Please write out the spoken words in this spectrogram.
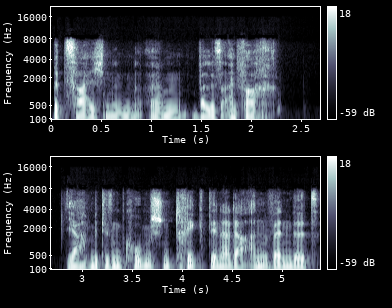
bezeichnen, ähm, weil es einfach ja, mit diesem komischen Trick, den er da anwendet,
